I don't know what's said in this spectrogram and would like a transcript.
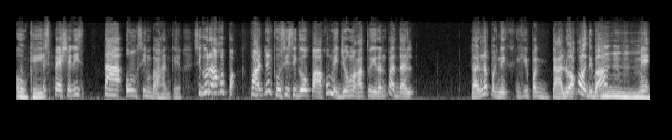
Okay. Especially taong simbahan kayo. Siguro ako, pa- partner, kung sisigaw pa ako, medyo makatwiran pa. Dahil, lalo na pag nakikipagtalo ako, di ba? Mm-mm-mm. May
